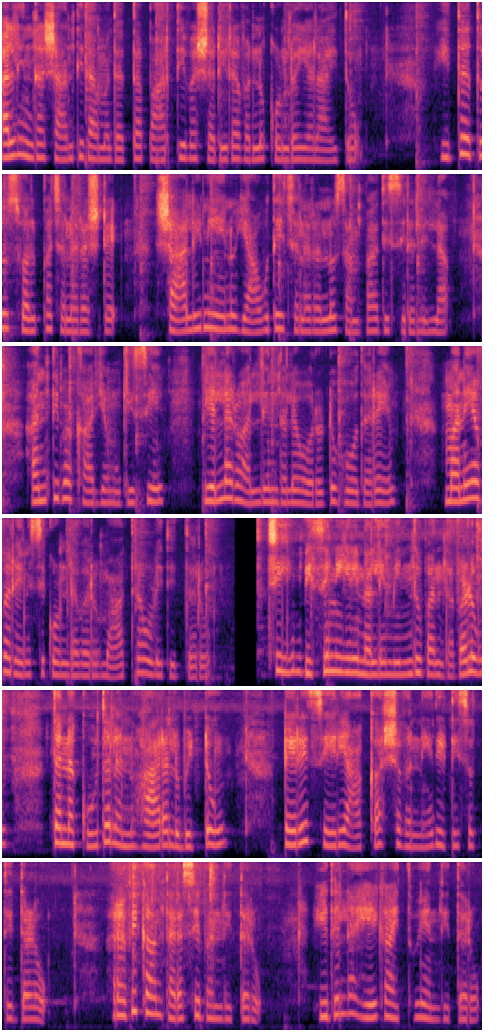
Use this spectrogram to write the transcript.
ಅಲ್ಲಿಂದ ಶಾಂತಿಧಾಮದತ್ತ ಪಾರ್ಥಿವ ಶರೀರವನ್ನು ಕೊಂಡೊಯ್ಯಲಾಯಿತು. ಇದ್ದದ್ದು ಸ್ವಲ್ಪ ಜನರಷ್ಟೇ. ಶಾಲಿನಿಯೇನು ಯಾವುದೇ ಜನರನ್ನು ಸಂಪಾದಿಸಿರಲಿಲ್ಲ. ಅಂತಿಮ ಕಾರ್ಯ ಮುಗಿಸಿ ಎಲ್ಲರೂ ಅಲ್ಲಿಂದಲೇ ಹೊರಟು ಹೋದರೆ ಮನೆಯವರೆನಿಸಿಕೊಂಡವರು ಮಾತ್ರ ಉಳಿದಿದ್ದರು. ಅಜ್ಜಿ ಬಿಸಿ ನೀರಿನಲ್ಲಿ ಮಿಂದು ಬಂದವಳು ತನ್ನ ಕೂದಲನ್ನು ಹಾರಲು ಬಿಟ್ಟು ಟೆರೆಸ್ ಸೇರಿ ಆಕಾಶವನ್ನೇ ದಿಟ್ಟಿಸುತ್ತಿದ್ದಳು. ರವಿಕಾಂತ್ ಅರಸಿ ಬಂದಿದ್ದರು. ಇದೆಲ್ಲ ಹೇಗಾಯಿತು ಎಂದಿದ್ದರು.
